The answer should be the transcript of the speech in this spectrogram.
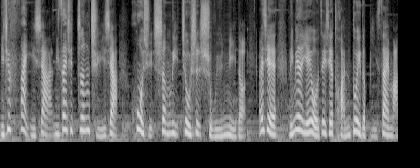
你去 fight 一下，你再去争取一下。或许胜利就是属于你的，而且里面也有这些团队的比赛嘛。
